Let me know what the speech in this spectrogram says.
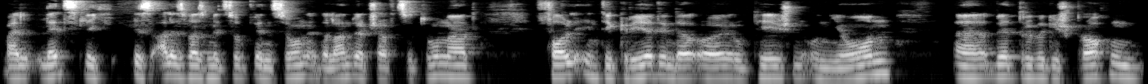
weil letztlich ist alles, was mit Subventionen in der Landwirtschaft zu tun hat, voll integriert in der Europäischen Union wird darüber gesprochen,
